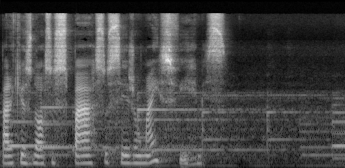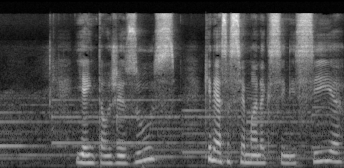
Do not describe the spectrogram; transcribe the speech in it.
para que os nossos passos sejam mais firmes. E é então, Jesus, que nessa semana que se inicia,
